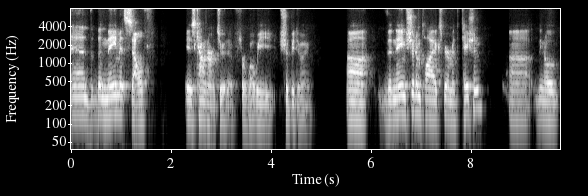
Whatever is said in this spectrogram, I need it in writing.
And the name itself is counterintuitive for what we should be doing. Uh, the name should imply experimentation, uh, you know,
